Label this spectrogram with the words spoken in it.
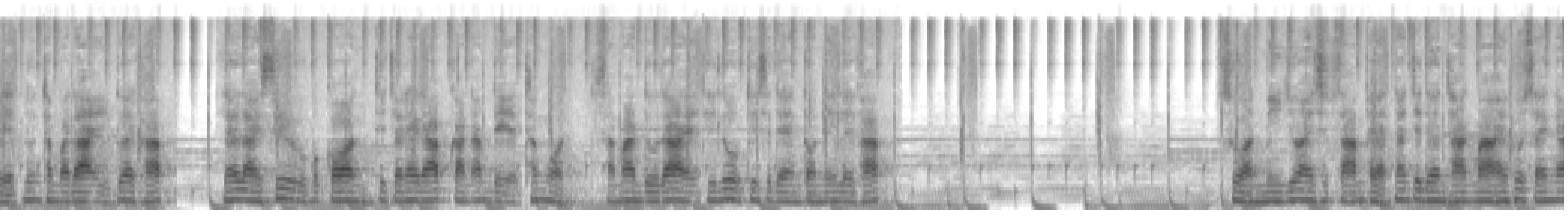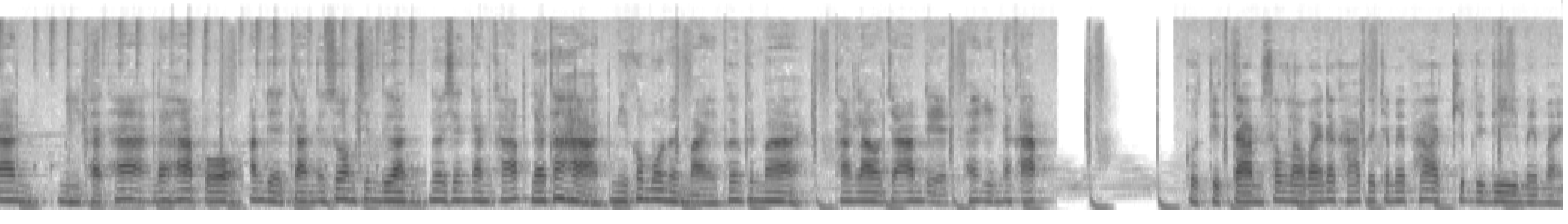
11 รุ่นธรรมดาอีกด้วยครับและรายชื่ออุปกรณ์ที่จะได้รับการอัปเดตทั้งหมด สามารถดูได้ที่รูปที่แสดงตอนนี้เลยครับ ส่วนมี UI 13แพทน่าจะเดินทางมาให้ผู้ใช้งานมีแพท5และ 5 Pro อัปเดตกันในช่วงสิ้นเดือนโดยเช่นกันครับ และถ้าหากมีข้อมูลใหม่ๆเพิ่มขึ้นมา ทางเราจะอัปเดตให้อีกนะครับ กดติดตามช่องเราไว้นะครับเพื่อจะไม่พลาดคลิปดีๆ ใหม่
